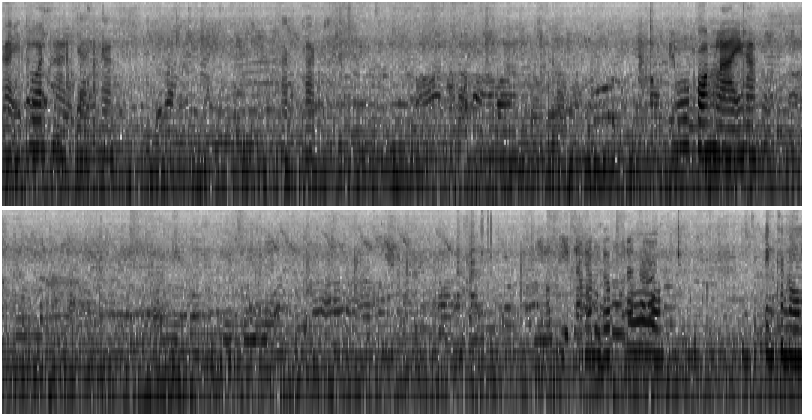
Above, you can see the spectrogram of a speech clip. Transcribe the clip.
ไก่ทอดหาดใหญ่ค่ะ ผักผักโอ้คลองลายค่ะ มีน้องจีบจ้าขนมดกฟูมันจะเป็นขนม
